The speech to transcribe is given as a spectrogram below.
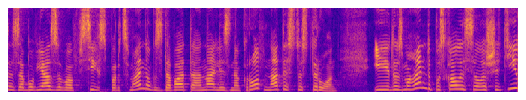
зобов'язував всіх спортсменок здавати аналіз на кров на тестостерон. І до змагань допускалися лише ті,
